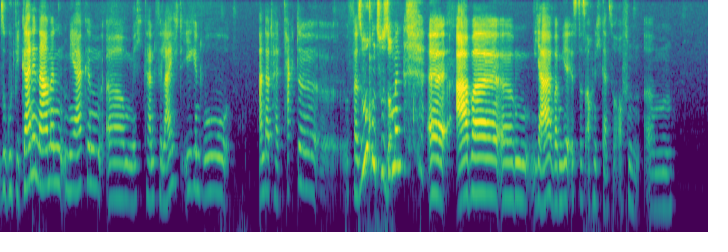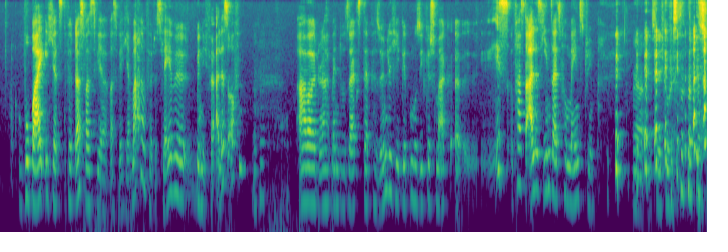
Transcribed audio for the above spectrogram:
so gut wie keine Namen merken. Ähm, ich kann vielleicht irgendwo anderthalb Takte äh, versuchen zu summen. Äh, aber ähm, ja, bei mir ist das auch nicht ganz so offen. Wobei ich jetzt für das, was wir, was wir hier machen, für das Label, bin ich für alles offen. Mhm. Aber wenn du sagst, der persönliche Musikgeschmack äh, ist fast alles jenseits vom Mainstream. Ja, das finde ich gut. ist,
